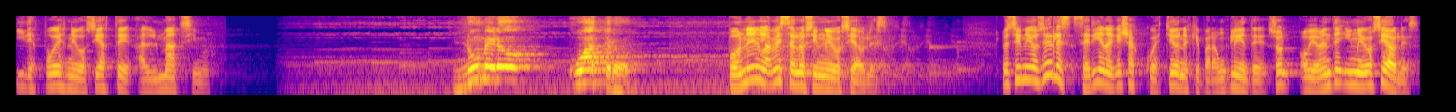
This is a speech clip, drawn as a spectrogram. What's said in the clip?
y después negociaste al máximo. Número 4. Poner en la mesa los innegociables. Los innegociables serían aquellas cuestiones que para un cliente son obviamente innegociables.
